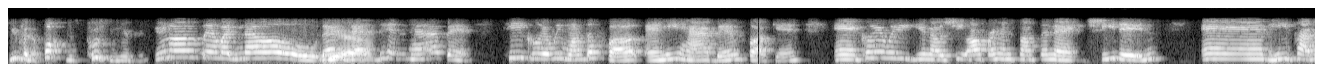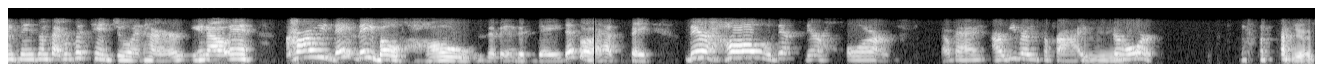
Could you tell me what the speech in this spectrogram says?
you finna fuck this pussy nigga. You know what I'm saying? Like no, that Yeah. that didn't happen. He clearly wanted to fuck, and he had been fucking, and clearly, you know, she offered him something that she didn't, and he probably seen some type of potential in her, you know. And Karlie, they they both hoes at the end of the day. That's all I have to say. They're hoes. They're they're whores. Okay, are we really surprised? Mhm. They're whores. yes.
